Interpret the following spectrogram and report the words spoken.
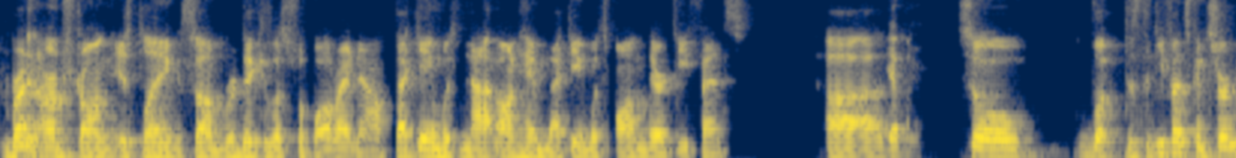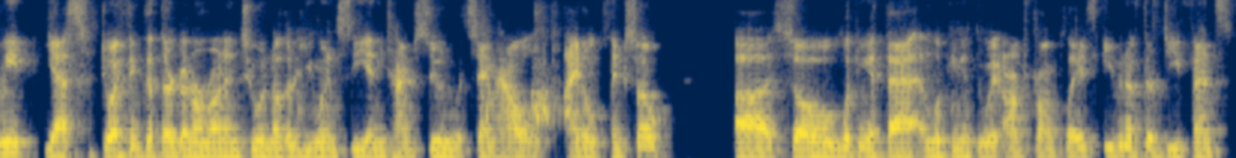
Brennan Armstrong is playing some ridiculous football right now. That game was not on him. That game was on their defense. Uh, yep. So, look, does the defense concern me? Yes. Do I think that they're going to run into another UNC anytime soon with Sam Howell? I don't think so. Uh, so, looking at that and looking at the way Armstrong plays, even if their defense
